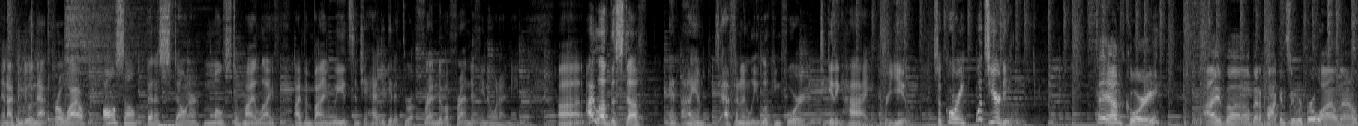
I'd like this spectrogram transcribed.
and I've been doing that for a while. Also, been a stoner most of my life. I've been buying weed since you had to get it through a friend of a friend, if you know what I mean. Uh, I love the stuff, and I am definitely looking forward to getting high for you. So, Corey, what's your deal? Hey, I'm Corey. I've uh, been a pot consumer for a while now.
